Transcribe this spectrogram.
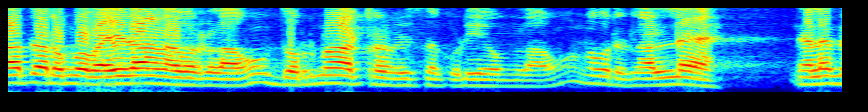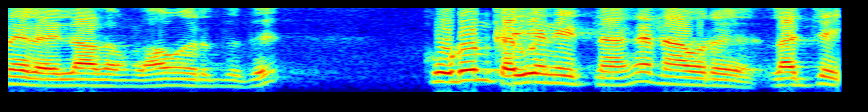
பார்த்தா ரொம்ப வயதானவர்களாகவும் துர்நாற்றம் வீசக்கூடியவங்களாகவும் ஒரு நல்ல நிலைமையில இல்லாதவங்களாகவும் இருந்தது. குடுன்னு கையை நீட்டினாங்க. நான் ஒரு லஜ்ஜை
